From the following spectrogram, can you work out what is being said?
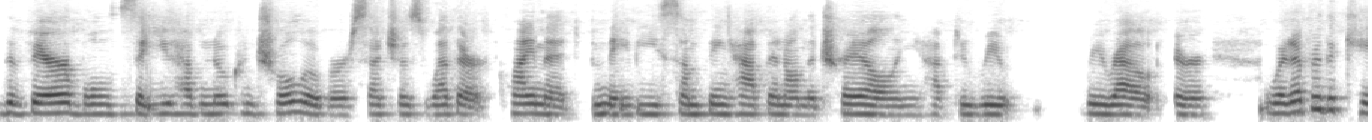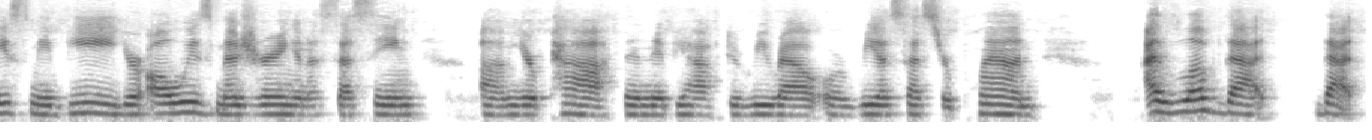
the variables that you have no control over such as weather climate maybe something happened on the trail and you have to re- reroute or whatever the case may be you're always measuring and assessing um, your path. And if you have to reroute or reassess your plan I love that that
